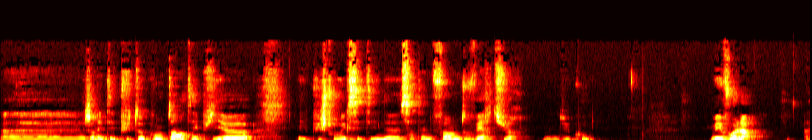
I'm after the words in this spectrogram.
Euh, j'en étais plutôt contente. Et puis euh, et puis je trouvais que c'était une certaine forme d'ouverture du coup. Mais voilà. Euh,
